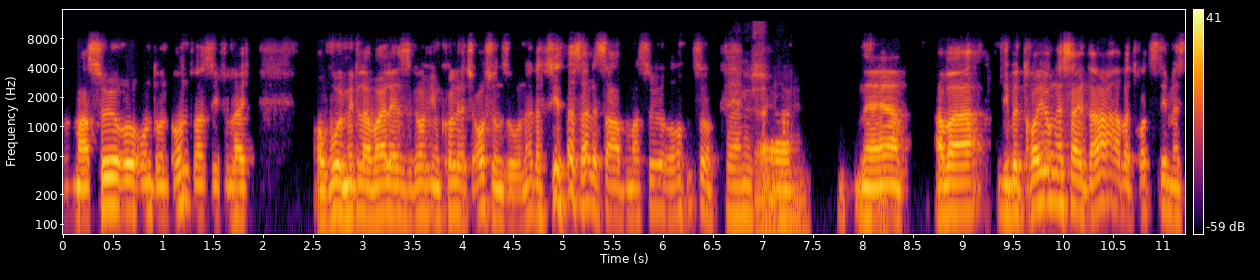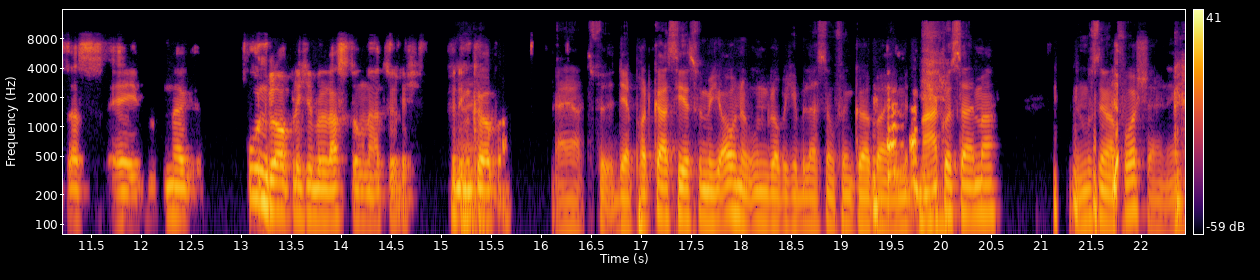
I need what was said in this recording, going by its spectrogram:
Masseure und und und, was sie vielleicht, obwohl mittlerweile ist es, glaube ich, im College auch schon so, ne, dass sie das alles haben, Masseure und so. Gar nicht. Ja. Naja, aber die Betreuung ist halt da, aber trotzdem ist das ey, eine unglaubliche Belastung natürlich für den Ja. Körper. Naja, der Podcast hier ist für mich auch eine unglaubliche Belastung für den Körper. Ey. Mit Markus da immer. Das musst du dir mal vorstellen, ey.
